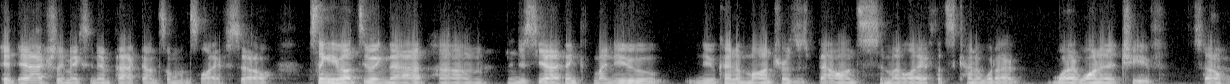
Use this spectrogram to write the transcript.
it, it actually makes an impact on someone's life. So I was thinking about doing that. Um, and just yeah, I think my new new kind of mantra is just balance in my life. That's kind of what I what I want to achieve. So. Yeah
